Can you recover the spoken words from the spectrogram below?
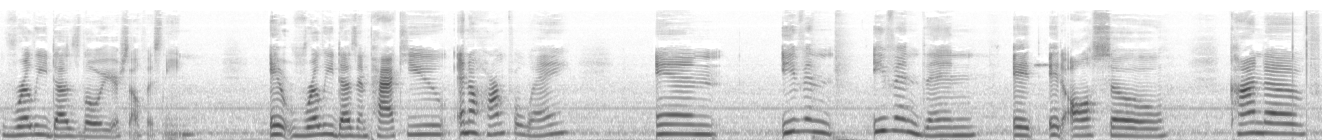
really does lower your self esteem. It really does impact you in a harmful way. And even even then it it also kind of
